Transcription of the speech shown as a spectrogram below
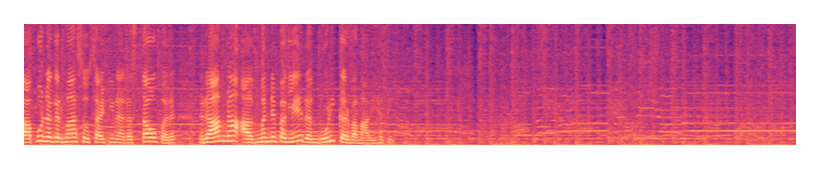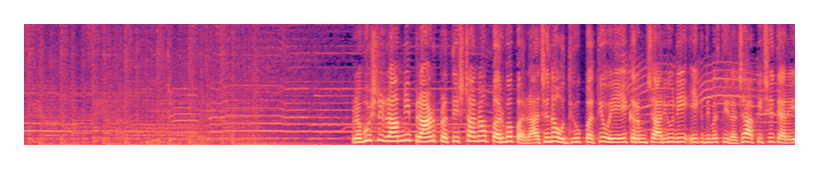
બાપુનગરમાં સોસાયટીના રસ્તાઓ પર રામના આગમનને પગલે રંગોળી કરવામાં આવી હતી. પ્રભુ શ્રી રામની પ્રાણ પ્રતિષ્ઠાના પર્વ પર રાજ્યના ઉદ્યોગપતિઓએ એ કર્મચારીઓને એક દિવસની રજા આપી છે ત્યારે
